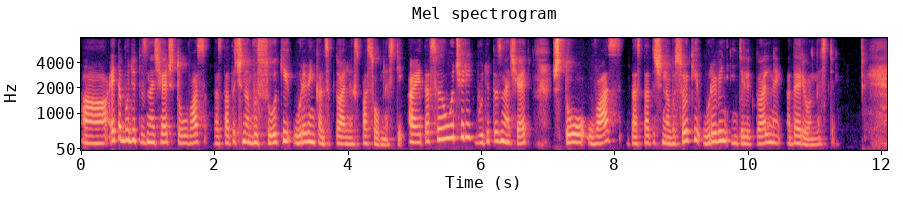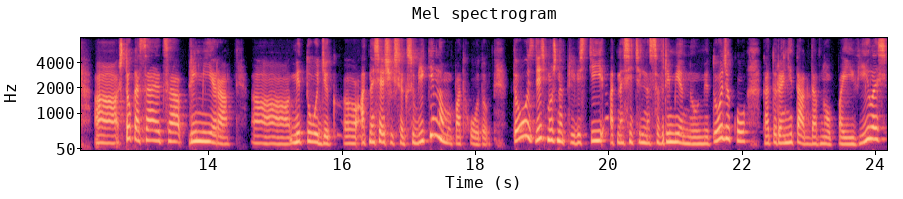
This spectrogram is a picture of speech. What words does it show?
это будет означать, что у вас достаточно высокий высокий уровень концептуальных способностей. А это, в свою очередь, будет означать, что у вас достаточно высокий уровень интеллектуальной одаренности. А, что касается примера а, методик, э, относящихся к субъективному подходу, то здесь можно привести относительно современную методику, которая не так давно появилась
